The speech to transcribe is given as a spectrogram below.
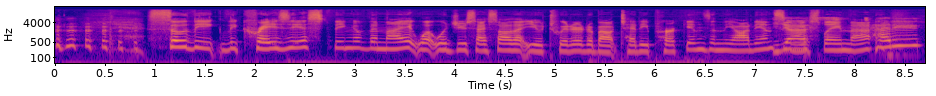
so the the craziest thing of the night, what would you say? I saw that you twittered about Teddy Perkins in the audience. Yes, Can you explain that. Teddy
